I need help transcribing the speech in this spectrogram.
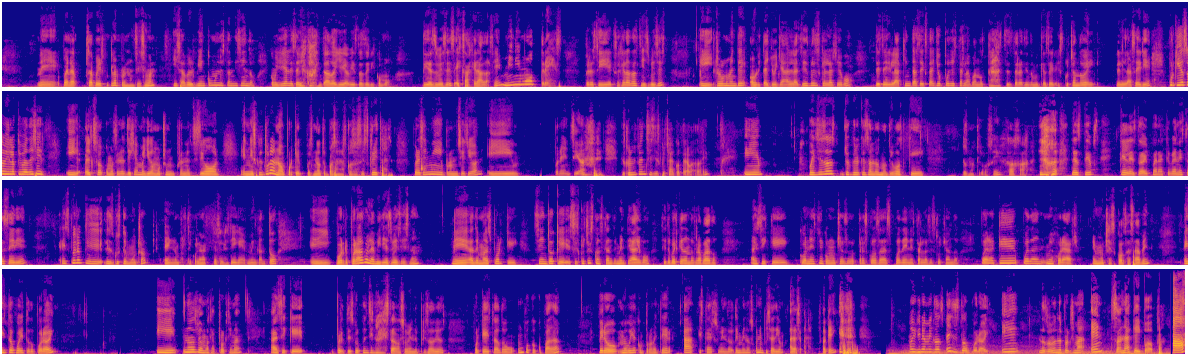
eh, para saber la pronunciación y saber bien cómo lo están diciendo. Como yo ya les había comentado, yo ya vi esta serie como 10 veces, exageradas, ¿eh? Mínimo 3. Pero sí, exageradas 10 veces. Y realmente ahorita yo ya las 10 veces que las llevo, desde la quinta sexta yo podía estar lavando trastes, estar haciendo mi quehacer, escuchando el, la serie, porque ya sabía lo que iba a decir. Y esto, como se les dije, me ayudó mucho en mi pronunciación. En mi escritura no, porque pues no te pasan las cosas escritas. Pero es en mi pronunciación y... Pronunciación. Disculpen si se escucha algo trabado, ¿eh? Y... Pues esos yo creo que son los motivos que... Los motivos, ¿eh? Jaja. los tips que les doy para que vean esta serie. Espero que les guste mucho. En lo particular, ya se les dije, me encantó. Y por, por algo la vi 10 veces, ¿no? Eh, además porque siento que si escuchas constantemente algo, se te va a ir quedando grabado. Así que con esto y con muchas otras cosas pueden estarlas escuchando para que puedan mejorar en muchas cosas, ¿saben? Esto fue todo por hoy. Y nos vemos la próxima. Así que disculpen si no he estado subiendo episodios porque he estado un poco ocupada. Pero me voy a comprometer a estar subiendo de menos un episodio a la semana. ¿Ok? Muy bien amigos, eso es todo por hoy. Y nos vemos la próxima en Zona K-Pop. Ah,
